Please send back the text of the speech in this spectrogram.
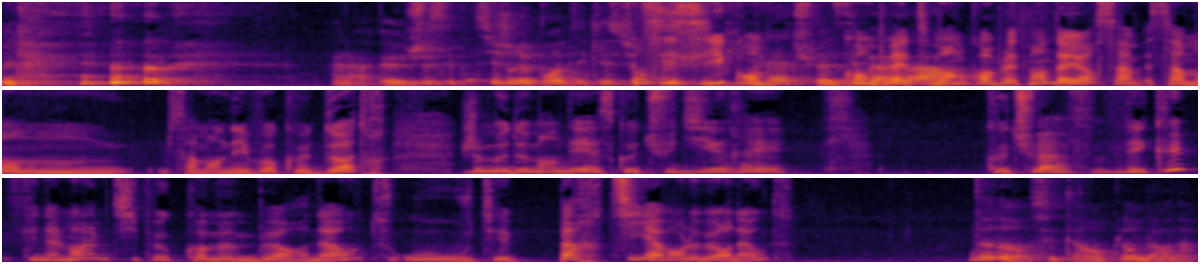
ouais. Voilà. Euh, je ne sais pas si je réponds à tes questions. Si, si, complètement, complètement. D'ailleurs, ça, ça m'en évoque d'autres. Je me demandais, est-ce que tu dirais que tu as vécu finalement un petit peu comme un burn-out ou tu es parti avant le burn-out? Non, non, c'était en plein burn-out.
